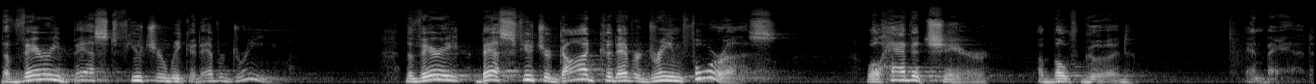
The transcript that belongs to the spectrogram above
The very best future we could ever dream, the very best future God could ever dream for us, will have its share of both good and bad.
